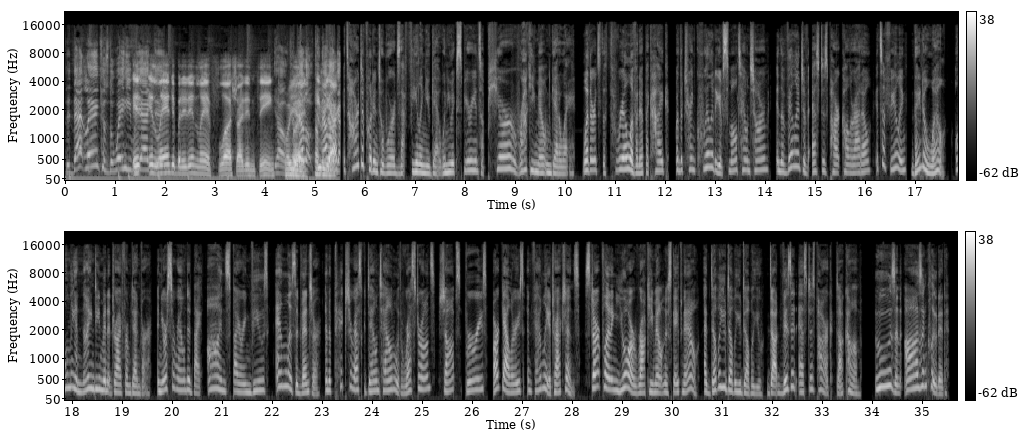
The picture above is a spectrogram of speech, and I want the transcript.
Got staggered. Did that land? Because the way he It, reacted. it landed, but it didn't land flush. I didn't think. Yo, Oh, yeah. Canelo, He Canelo got, It's hard to put into words that feeling you get when you experience a pure Rocky Mountain getaway. Whether it's the thrill of an epic hike or the tranquility of small town charm, in the village of Estes Park, Colorado, it's a feeling they know well. Only a 90 minute drive from Denver, and you're surrounded by awe inspiring views, endless adventure, and a picturesque downtown with restaurants, shops, breweries, art galleries, and family attractions. Start planning your Rocky Mountain escape now at www.visitestespark.com. Oohs and ahs included.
